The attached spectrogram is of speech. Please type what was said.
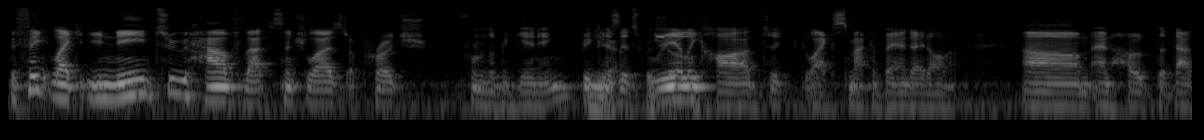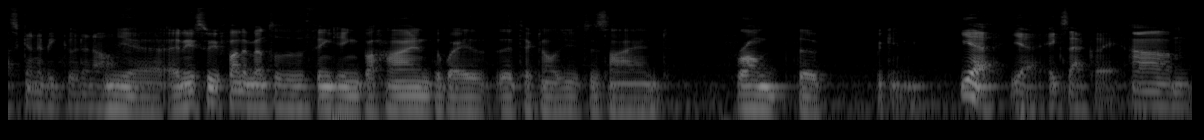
the thing like you need to have that decentralized approach from the beginning because Yeah, it's really hard to like smack a band-aid on it um, and hope that that's going to be good enough. Yeah, it needs to be fundamental to the thinking behind the way that the technology is designed from the beginning. Yeah, yeah, exactly. Um,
